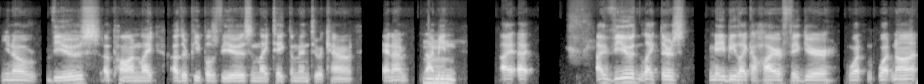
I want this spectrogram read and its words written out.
you know views upon like other people's views and like take them into account. And I'm I Mhm. mean I, I I viewed like there's maybe like a higher figure what whatnot,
